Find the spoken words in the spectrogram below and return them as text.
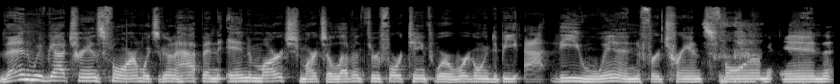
Then we've got Transform, which is going to happen in March, March 11th through 14th, where we're going to be at the win for Transform in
